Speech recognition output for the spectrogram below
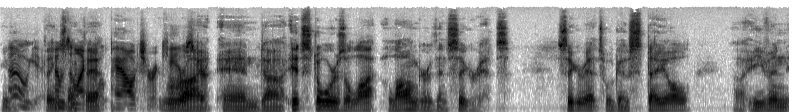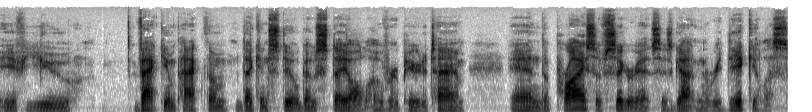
You know, oh yeah, things comes like in like that. a little pouch or a canister. Right, and uh, it stores a lot longer than cigarettes. Cigarettes will go stale, uh, even if you vacuum pack them. They can still go stale over a period of time, and the price of cigarettes has gotten ridiculous.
